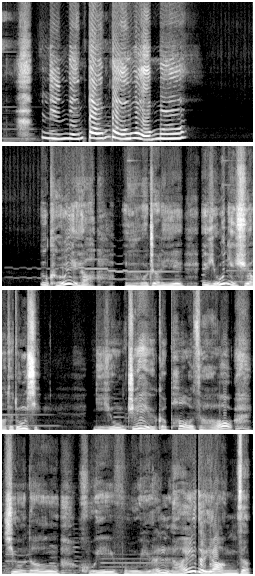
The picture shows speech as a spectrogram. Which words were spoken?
您能帮帮我吗？”可以呀，我这里有你需要的东西。你用这个泡澡就能恢复原来的样子。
